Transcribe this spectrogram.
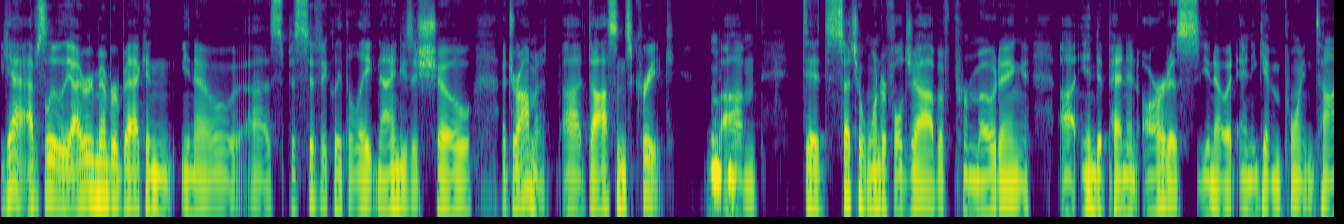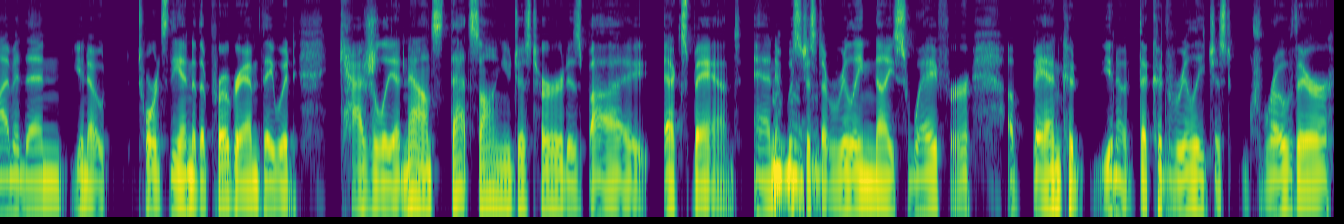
Yeah, absolutely. I remember back in, you know, uh, specifically the late 90s, a show, a drama, uh, Dawson's Creek. Mm-hmm. Um, did such a wonderful job of promoting uh, independent artists, you know, at any given point in time, and then you know towards the end of the program, they would casually announce that song you just heard is by X band. And mm-hmm. it was just mm-hmm. a really nice way for a band could, you know, that could really just grow their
